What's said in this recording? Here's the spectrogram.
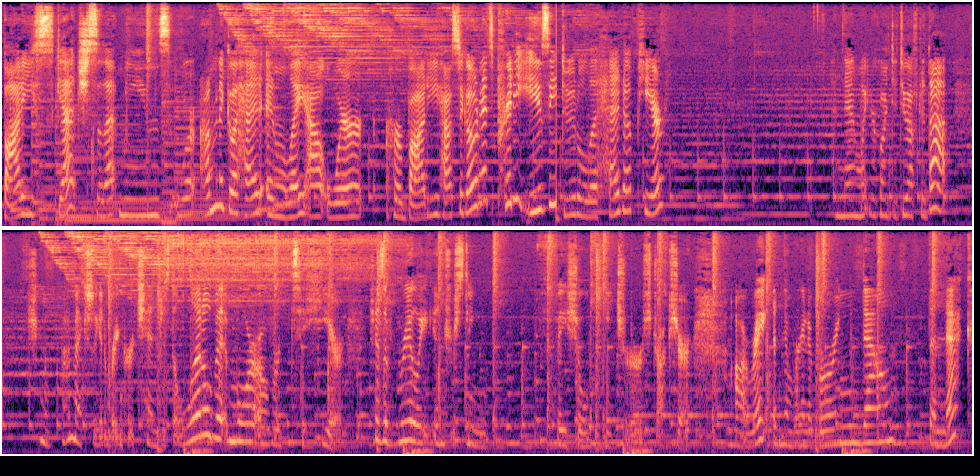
body sketch, so that means I'm gonna go ahead and lay out where her body has to go, and it's pretty easy. Doodle the head up here. And then what you're going to do after that, I'm actually gonna bring her chin just a little bit more over to here. She has a really interesting facial feature structure. All right, and then we're gonna bring down the neck.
